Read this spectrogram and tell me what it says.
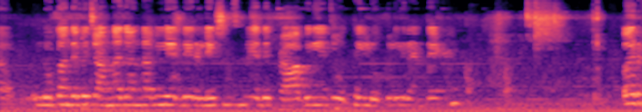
ਅ, ਲੋਕਾਂ ਦੇ ਵਿੱਚ ਆਉਂਦਾ ਜਾਂਦਾ ਵੀ ਹੈ ਇਹਦੇ ਰਿਲੇਸ਼ਨਸ में ਇਹਦੇ ਭਰਾ ਵੀ ਹੈ ਜੋ ਉੱਥੇ ਹੀ ਲੋਕਲੀ ਰਹਿੰਦੇ ਹਨ ਪਰ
